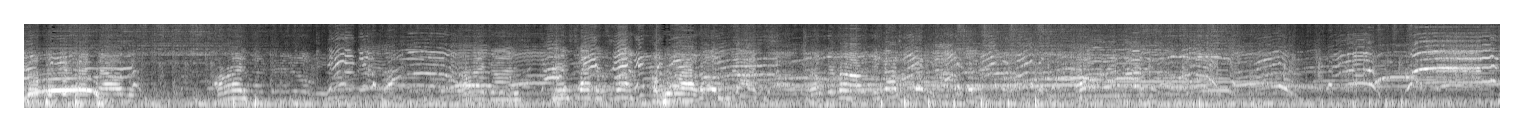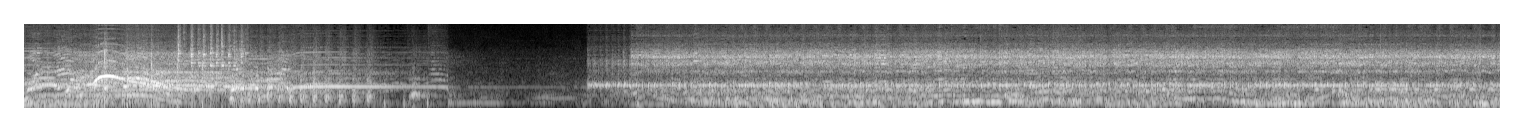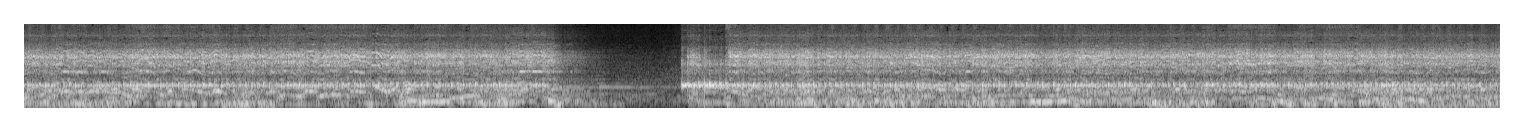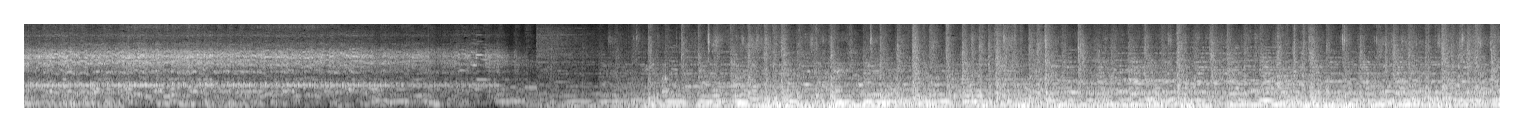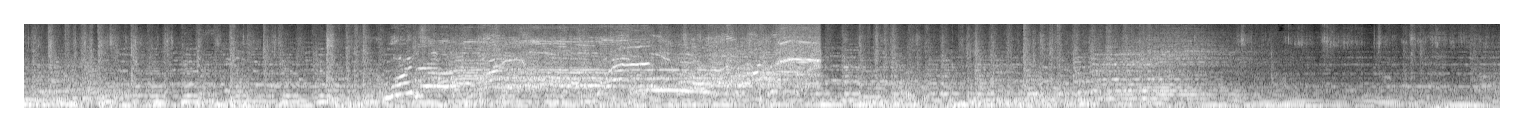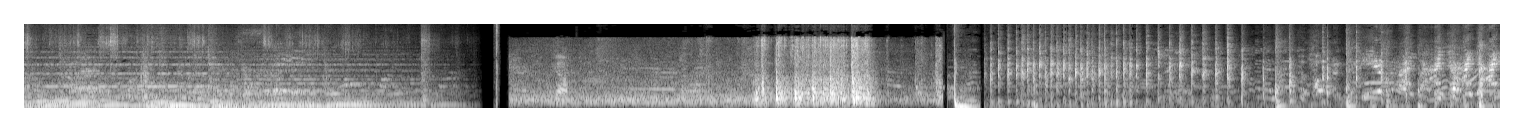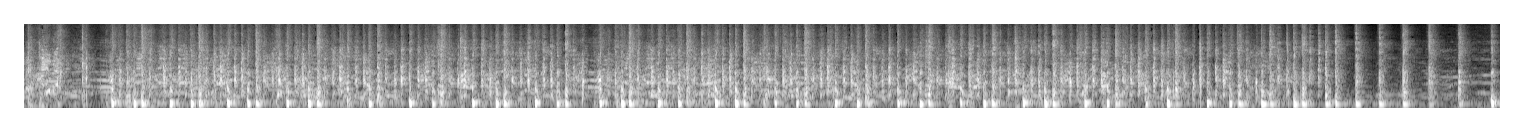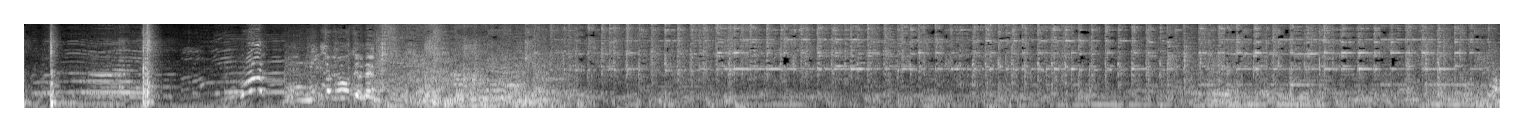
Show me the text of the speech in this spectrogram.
Help him get that thousand. All right. All right, guys. 10 seconds left. Help him out. Help him out. He got 10,000. Go.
